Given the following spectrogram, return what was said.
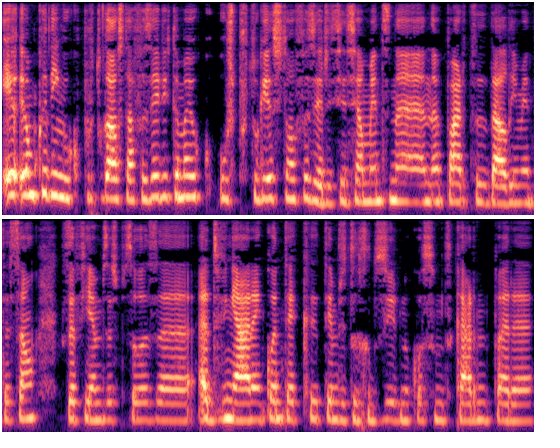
é, é, um bocadinho o que Portugal está a fazer e também o que os portugueses estão a fazer, essencialmente na, na parte da alimentação. Desafiamos as pessoas a, a adivinharem quanto é que temos de reduzir no consumo de carne para,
